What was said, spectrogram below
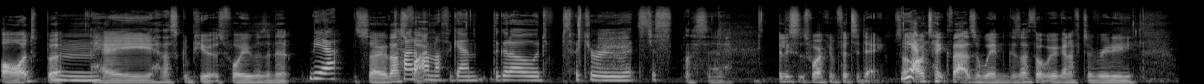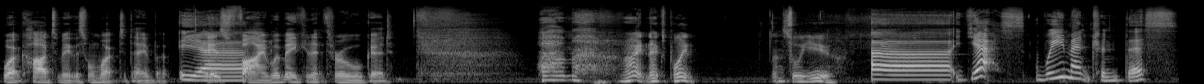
odd, but hey, that's computers for you, isn't it? Yeah. So that's Turn fine. it on and off again. The good old switcheroo. It's just That's it. At least it's working for today. So Yeah. I'll take that as a win because I thought we were going to have to really work hard to make this one work today, but Yeah. it's fine. We're making it through all good. Um, right, next point. That's all you. uh yes. We mentioned this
